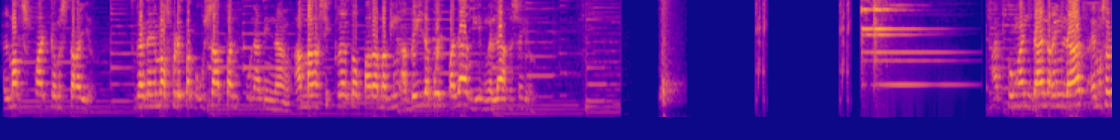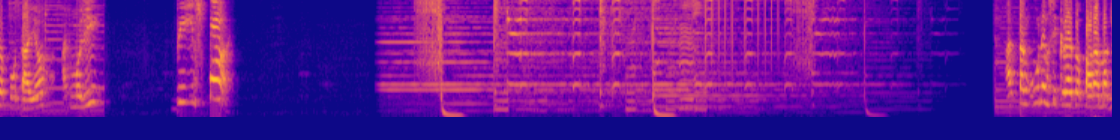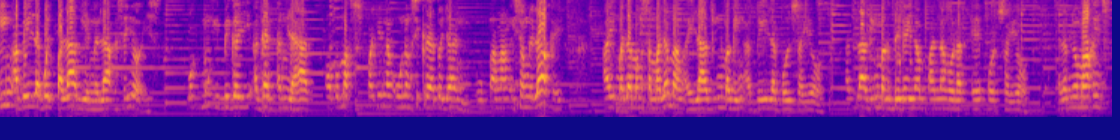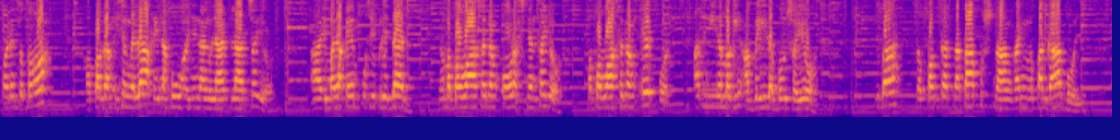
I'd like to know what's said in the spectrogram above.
Hello mga Spark, kamusta kayo? Sa ganda ng mga Spark, pag-uusapan po natin ng ang mga sikreto para maging available palagi ang lalaki sa'yo. At kung handa na kayong lahat, ay masarap po tayo. At muli, be inspired! At ang unang sikreto para maging available palagi ang lalaki sa iyo is huwag mong ibigay agad ang lahat. O pumaksus pa yun ang unang sikreto dyan upang ang isang lalaki ay malamang sa malamang ay laging maging available sa iyo at laging magbigay ng panahon at effort sa iyo. Alam niyo mga kins, parang totoo, kapag ang isang lalaki nakuha niya ng lahat-lahat sa iyo, ay malaki ang posibilidad na mabawasan ng oras niyan sa iyo, mabawasan ng effort at hindi na maging available sa iyo. Diba? Sapagkat natapos na ang kanyang paghabol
